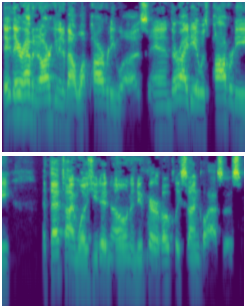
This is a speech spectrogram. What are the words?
they, they were having an argument about what poverty was, and their idea was poverty at that time was you didn't own a new pair of Oakley sunglasses.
